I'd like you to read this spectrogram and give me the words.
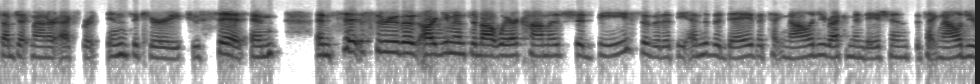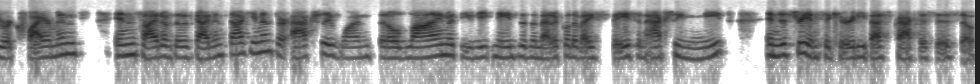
subject matter experts in security to sit and, and sit through those arguments about where commas should be so that at the end of the day, the technology recommendations, the technology requirements inside of those guidance documents are actually ones that align with the unique needs of the medical device space and actually meet industry and security best practices. So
